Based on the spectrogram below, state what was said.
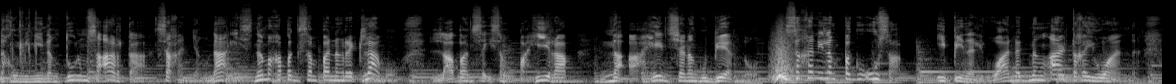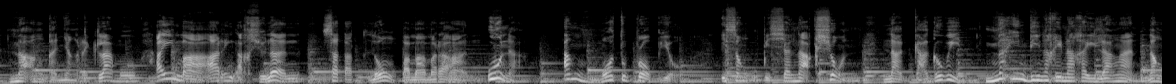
na humingi ng tulong sa ARTA sa kanyang nais na makapagsampa ng reklamo laban sa isang pahirap na ahensya ng gobyerno. Sa kanilang pag-uusap, ipinaliwanag ng ARTA kay Juan na ang kanyang reklamo ay maaaring aksyonan sa tatlong pamamaraan. Una, ang motu proprio, isang opisyal na aksyon na gagawin na hindi na kinakailangan ng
